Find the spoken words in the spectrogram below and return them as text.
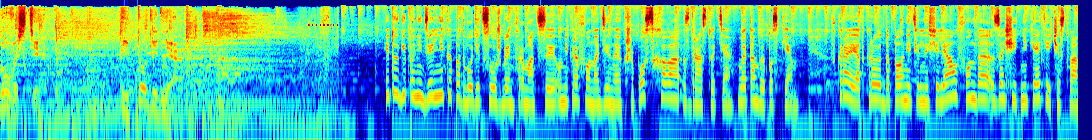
Новости. Итоги дня. Итоги понедельника подводит служба информации. У микрофона Дина Юкшапосхова. Здравствуйте. В этом выпуске. В крае откроют дополнительный филиал фонда «Защитники Отечества».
